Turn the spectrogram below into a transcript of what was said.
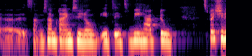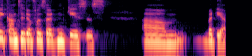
uh, some, sometimes you know it's, we have to especially consider for certain cases. Um, but yeah.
